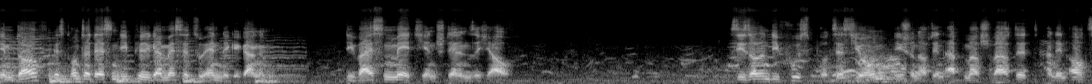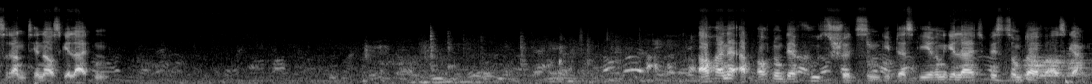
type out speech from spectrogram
Im Dorf ist unterdessen die Pilgermesse zu Ende gegangen. Die weißen Mädchen stellen sich auf. Sie sollen die Fußprozession, die schon auf den Abmarsch wartet, an den Ortsrand hinausgeleiten. Auch eine Abordnung der Fußschützen gibt das Ehrengeleit bis zum Dorfausgang.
